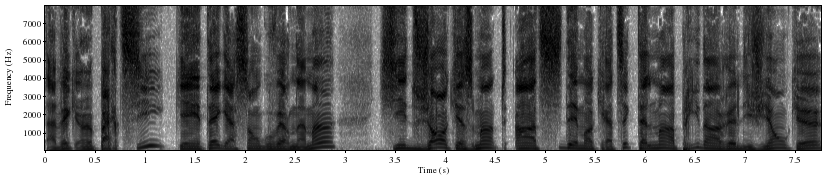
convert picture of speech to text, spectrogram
avec un parti qui intègre à son gouvernement, qui est du genre quasiment antidémocratique, tellement pris dans la religion que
